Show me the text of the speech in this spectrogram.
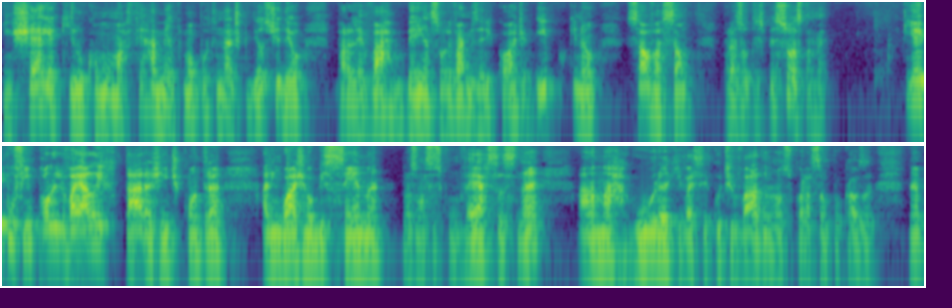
Enxergue aquilo como uma ferramenta, uma oportunidade que Deus te deu para levar bênção, levar misericórdia e, por que não, salvação para as outras pessoas também. E aí, por fim, Paulo ele vai alertar a gente contra a linguagem obscena nas nossas conversas, né? A amargura que vai ser cultivada no nosso coração por causa né,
